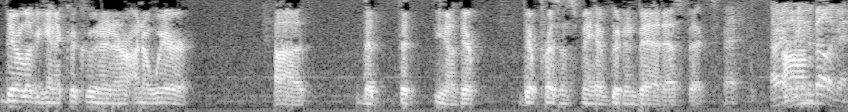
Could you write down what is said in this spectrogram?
they're living in a cocoon and are unaware uh, that that you know their their presence may have good and bad aspects. Right. All right, ring Um, the bell again.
